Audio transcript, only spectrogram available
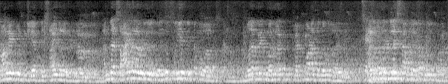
காங்கிரீட் கொடுத்தீங்க அப்படி சாய்தள வீடுகள் அந்த சாய்தள வீடுகளுக்கு வந்து புதிய திட்டம். முதன்மை மறு கட்டுமான திட்டமும் வருது. சரி. அது வந்து ரெண்டு லட்சம் நாற்பது ரூபாய் கொடுக்க போறாங்க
